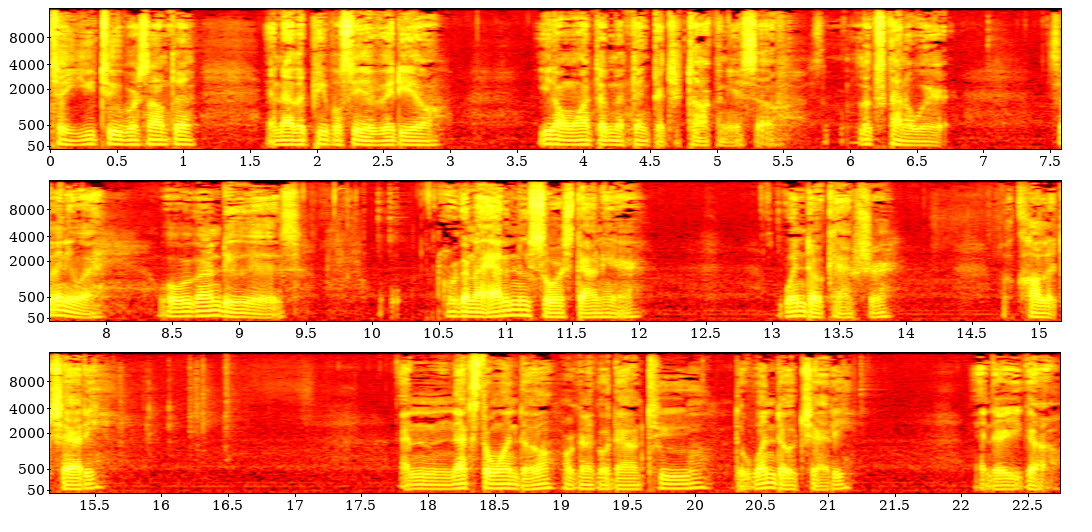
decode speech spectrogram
to YouTube or something, and other people see the video, you don't want them to think that you're talking to yourself. It looks kind of weird. So anyway, what we're gonna do is we're gonna add a new source down here, window capture. We'll call it chatty. And next to window, we're gonna go down to the window chatty, and there you go.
